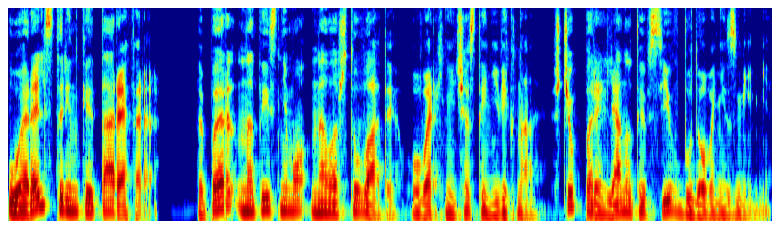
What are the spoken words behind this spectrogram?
URL сторінки та реферер. Тепер натиснемо Налаштувати у верхній частині вікна, щоб переглянути всі вбудовані змінні.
